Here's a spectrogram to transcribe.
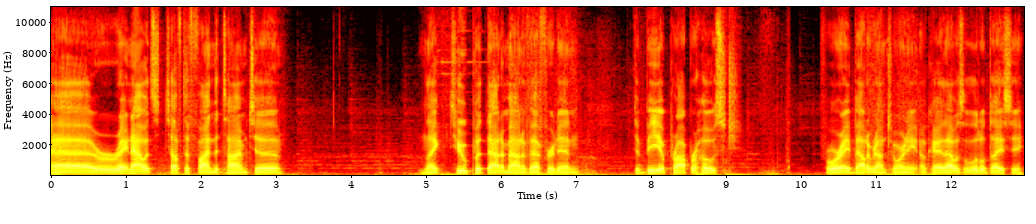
uh, right now, it's tough to find the time to, like, to put that amount of effort in to be a proper host for a Battleground tourney. Okay, that was a little dicey.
